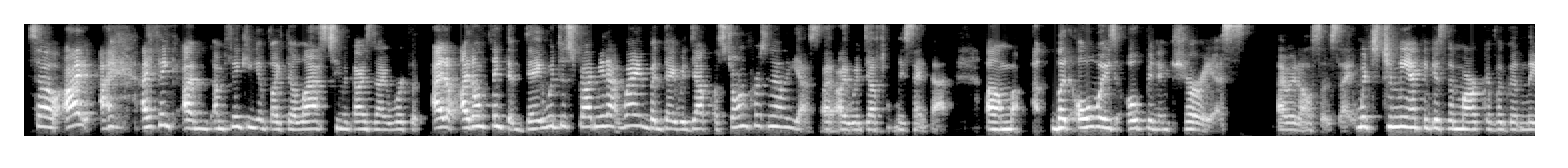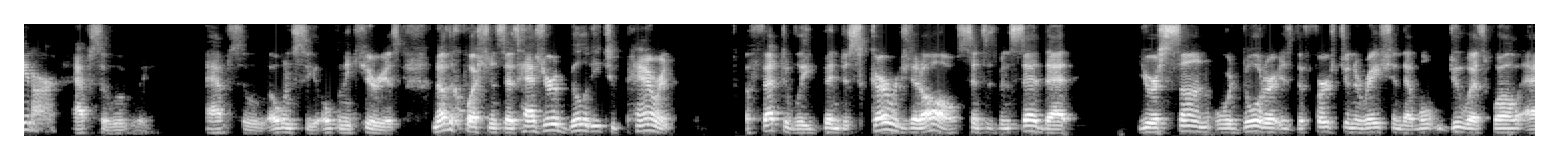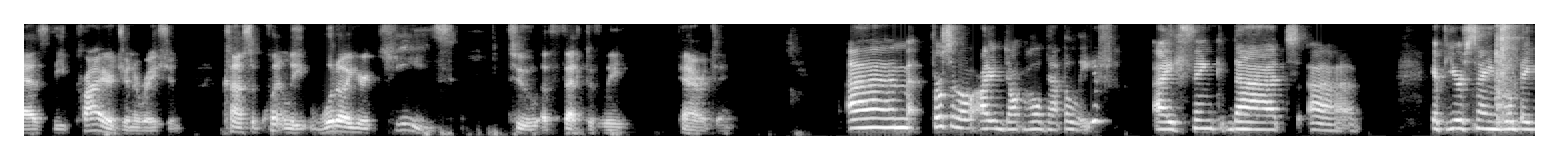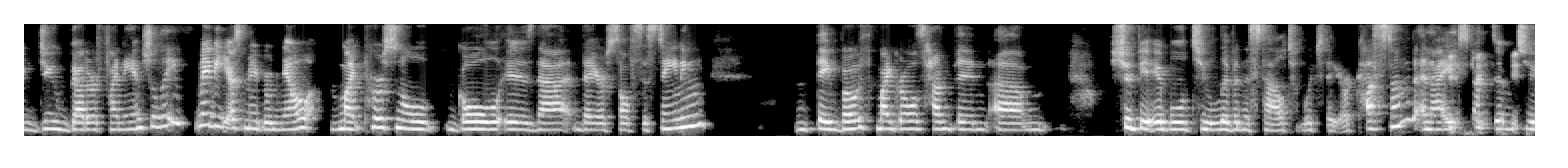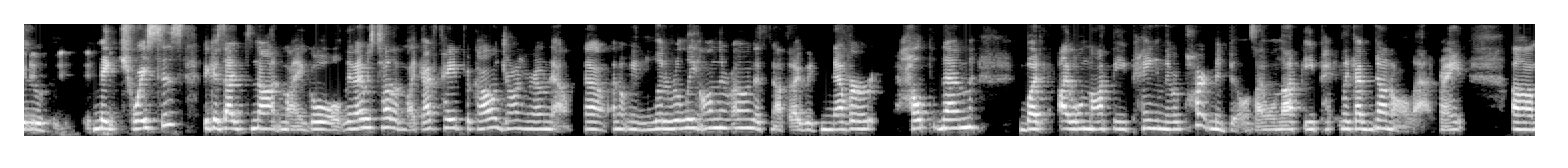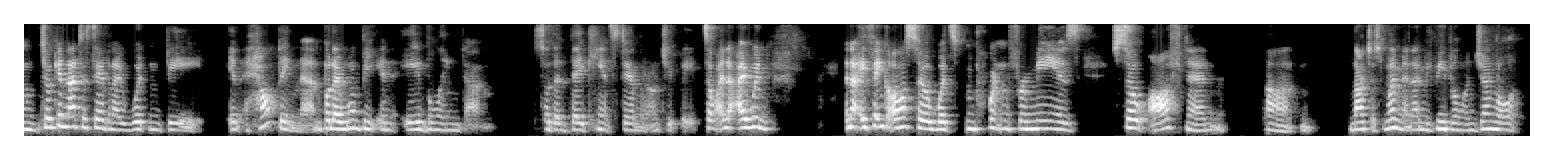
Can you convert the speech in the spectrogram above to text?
so I, I, I think I'm, I'm thinking of like the last team of guys that I worked with. I don't, I don't think that they would describe me that way, but they would def- a strong personality. Yes, I, I would definitely say that. Um, but always open and curious. I would also say, which to me I think is the mark of a good leader. Absolutely, absolutely. Open see, open and curious. Another question says, has your ability to parent effectively been discouraged at all since it's been said that your son or daughter is the first generation that won't do as well as the prior generation. Consequently, what are your keys to effectively parenting? Um, first of all, I don't hold that belief. I think that uh, if you're saying, will they do better financially? Maybe yes, maybe no. My personal goal is that they are self sustaining they both my girls have been um, should be able to live in the style to which they are accustomed. And I expect them to make choices because that's not my goal. And I always tell them, like, I've paid for college, you're on your own now. Now, I don't mean literally on their own. It's not that I would never help them, but I will not be paying their apartment bills. I will not be pay- like, I've done all that. Right. Um, so, again, not to say that I wouldn't be in helping them, but I won't be enabling them so that they can't stand their own two feet. So, and I would, and I think also what's important for me is so often, um, not just women, I mean, people in general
